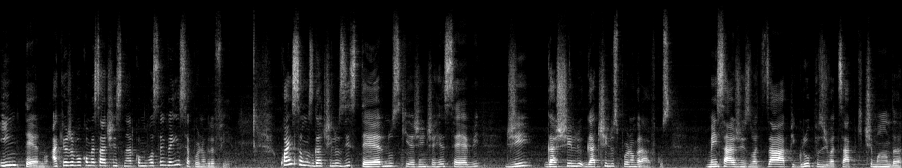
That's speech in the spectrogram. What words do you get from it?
interno. Aqui eu já vou começar a te ensinar como você vence a pornografia. Quais são os gatilhos externos que a gente recebe de gatilho, gatilhos pornográficos? Mensagens no WhatsApp, grupos de WhatsApp que te manda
